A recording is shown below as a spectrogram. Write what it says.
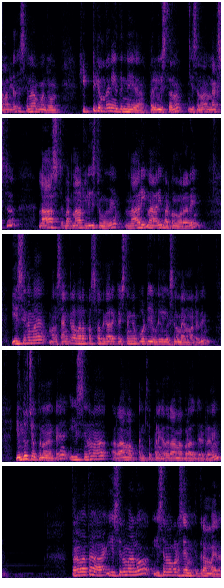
అనట్లేదు. సినిమా కొంచెం హిట్ కింద నేను దీన్ని పరిగణిస్తాను ఈ సినిమా. Next last but not least movie Nari Nari Naduma వరారి ఈ సినిమా మన శంకర వరప్రసాద్ గారి ఖచ్చితంగా పోటీ ఇవ్వగలిగిన సినిమా అనమాట ఇది. ఎందుకు చెప్తున్నానంటే ఈ సినిమా రామ అని చెప్పాను కదా రామబ్బరాజు డైరెక్టర్ అని. తర్వాత ఈ సినిమాలో ఈ సినిమా కూడా సేమ్ ఇద్దరు అమ్మాయిలు.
